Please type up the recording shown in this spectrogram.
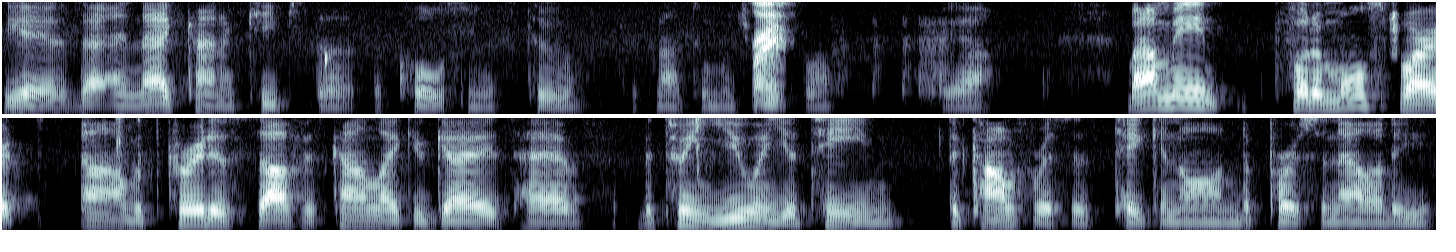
Yeah, that and that kind of keeps the, the closeness too. It's not too much Right. people. Yeah, but I mean, for the most part, uh, with Creative South, it's kind of like you guys have between you and your team, the conference has taken on the personality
